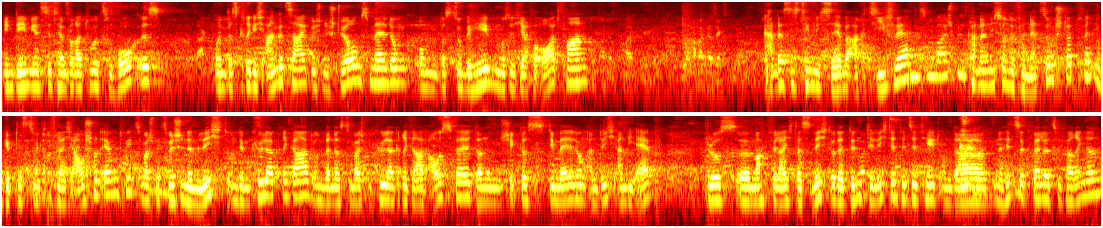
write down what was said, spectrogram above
in dem jetzt die Temperatur zu hoch ist und das kriege ich angezeigt durch eine Störungsmeldung. Um das zu beheben, muss ich ja vor Ort fahren. Kann das System nicht selber aktiv werden zum Beispiel? Kann da nicht so eine Vernetzung stattfinden? Gibt es zum, vielleicht auch schon irgendwie, zum Beispiel zwischen dem Licht und dem Kühlaggregat? Und wenn das zum Beispiel Kühlaggregat ausfällt, dann schickt das die Meldung an dich, an die App, plus äh, macht vielleicht das Licht oder dimmt die Lichtintensität, um da eine Hitzequelle zu verringern?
